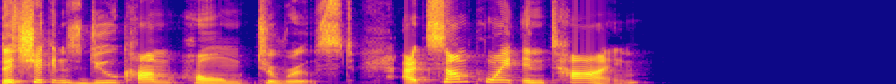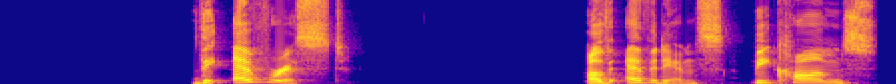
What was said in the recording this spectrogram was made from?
the chickens do come home to roost. At some point in time, the Everest of evidence becomes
